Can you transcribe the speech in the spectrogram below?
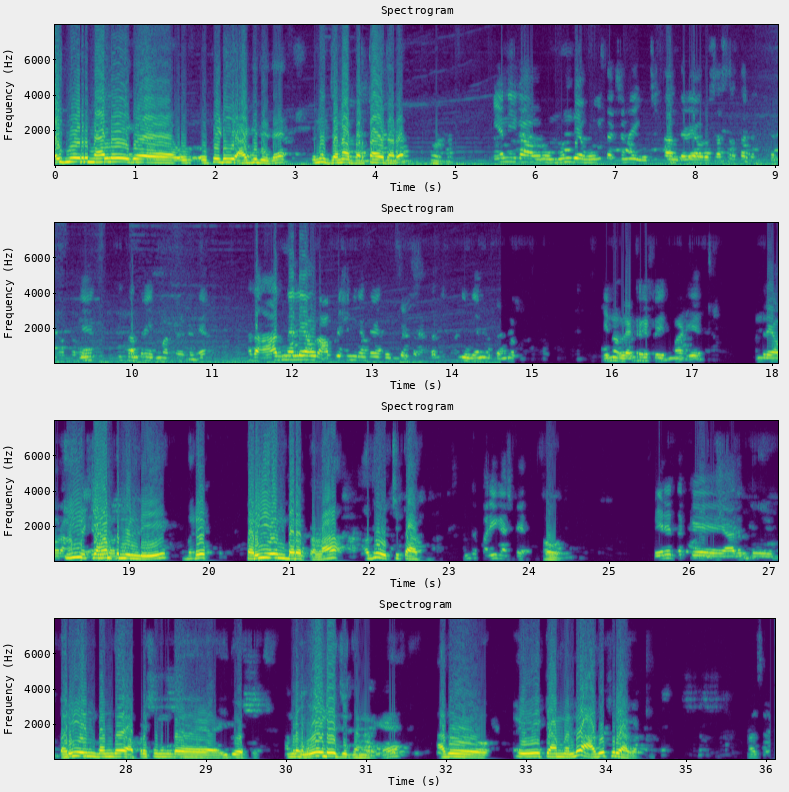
ಐದ್ನೂರ ಮೇಲೆ ಈಗ ಒ ಪಿ ಡಿ ಆಗಿದ್ದಿದೆ ಇನ್ನು ಜನ ಬರ್ತಾ ಇದ್ದಾರೆ ಏನೀಗ ಅವರು ಮುಂದೆ ಹೋಗಿದ ತಕ್ಷಣ ಈಗ ಉಚಿತ ಅಂತ ಹೇಳಿ ಅವರು ಶಸ್ತ್ರ ಉಚಿತ ಅಂತ ಇದು ಮಾಡ್ತಾ ಇದ್ದಾರೆ ಅದಾದ್ಮೇಲೆ ಅವ್ರ ಆಪರೇಷನ್ಗೆ ಅಂತ ಹೇಳಿ ದುಡ್ಡು ನೀವು ಏನು ಏನೋ ಲೆಟರ್ ಗಿಟರ್ ಮಾಡಿ ಅಂದ್ರೆ ಅವ್ರ ಈ ಕ್ಯಾಂಪ್ ನಲ್ಲಿ ಬರೇ ಪರಿ ಏನ್ ಬರುತ್ತಲ್ಲ ಅದು ಉಚಿತ ಆಗುತ್ತೆ ಅಂದ್ರೆ ಪರಿಗೆ ಅಷ್ಟೇ ಹೌದು ಬೇರೆದಕ್ಕೆ ಯಾವ್ದಕ್ಕೂ ಪರಿ ಏನ್ ಬಂದು ಆಪರೇಷನ್ ಇದು ಅಂದ್ರೆ ಓಲ್ಡ್ ಏಜ್ ಜನರಿಗೆ ಅದು ಈ ಕ್ಯಾಂಪ್ ನಲ್ಲಿ ಅದು ಫ್ರೀ ಆಗುತ್ತೆ ಹೌದು ಸರ್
